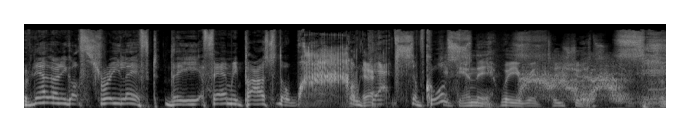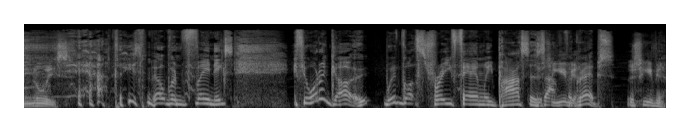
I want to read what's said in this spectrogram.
We've now only got three left. The family pass to the Wild Yeah. Cats, of course. Get down there. Wear your red t-shirts. Some noise. These Melbourne Phoenix. If you want to go, we've got three family passes Just up for you. grabs. Just to give you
